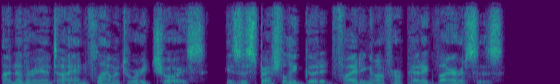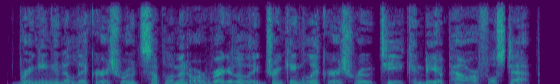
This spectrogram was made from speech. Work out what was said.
another anti-inflammatory choice, is especially good at fighting off herpetic viruses. Bringing in a licorice root supplement or regularly drinking licorice root tea can be a powerful step.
